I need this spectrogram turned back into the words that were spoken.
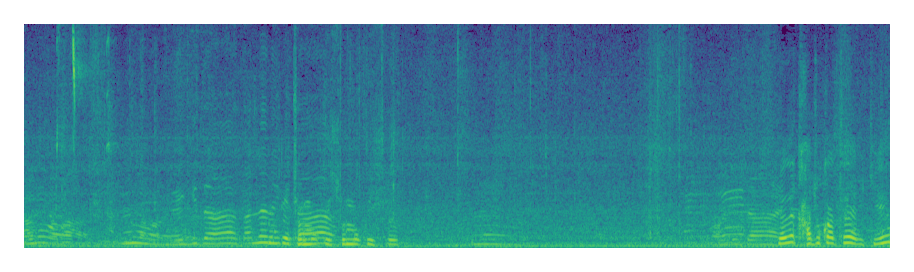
어머, 애기다. 깐난 그러니까 젖 먹고 있어, 젖 먹고 있어. 어디다. 여기 가족 같아, 이렇게.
